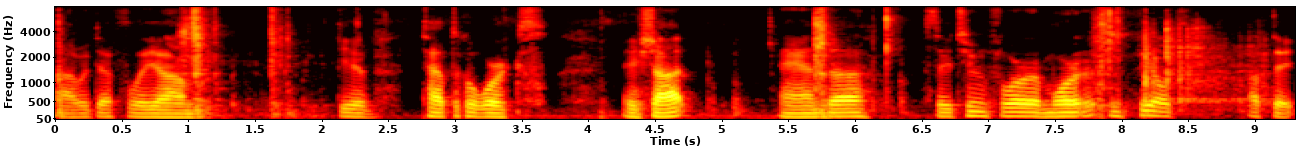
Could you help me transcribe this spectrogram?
I would definitely um, give Tactical Works a shot. And uh, stay tuned for more field update.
